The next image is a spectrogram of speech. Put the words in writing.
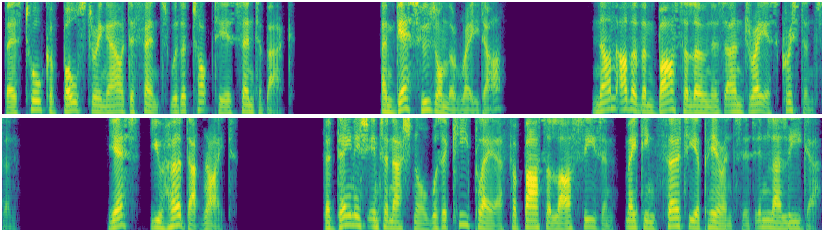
there's talk of bolstering our defense with a top-tier centre back. And guess who's on the radar? None other than Barcelona's Andreas Christensen. Yes, you heard that right. The Danish international was a key player for Barca last season, making 30 appearances in La Liga.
